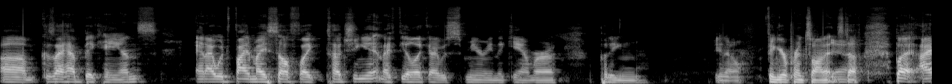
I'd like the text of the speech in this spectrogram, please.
um, because I have big hands, and I would find myself like touching it, and I feel like I was smearing the camera, putting, you know, fingerprints on it and stuff. But I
